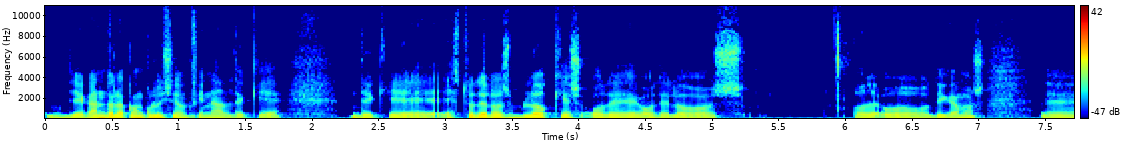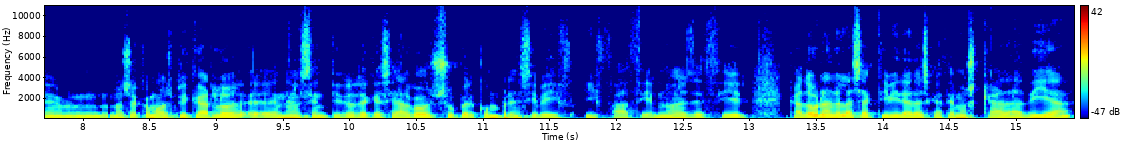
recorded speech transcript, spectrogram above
llegando a la conclusión final de que, de que esto de los bloques o de, o de los o, digamos, em, no sé cómo explicarlo en el sentido de que sea algo súper comprensible y, fácil, ¿no? Es decir, cada una de las actividades que hacemos cada día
